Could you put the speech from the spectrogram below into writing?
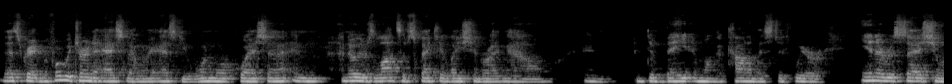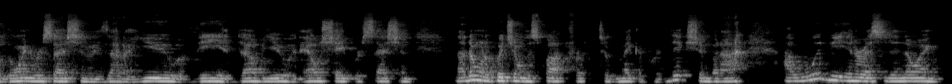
That's great. Before we turn to Ashley, I want to ask you one more question. And I know there's lots of speculation right now, and debate among economists if we're in a recession, we're going to recession, is that a U, a V, a W, an L-shaped recession? And I don't want to put you on the spot for to make a prediction, but I, I would be interested in knowing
